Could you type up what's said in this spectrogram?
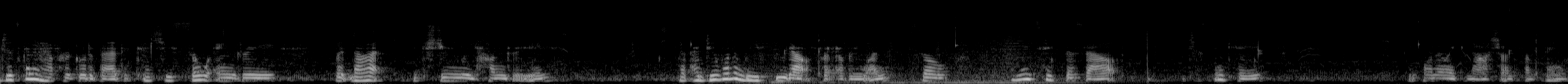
I'm just gonna have her go to bed because she's so angry, but not extremely hungry. But I do want to leave food out for everyone. So let me take this out just in case you want to like nosh on something.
